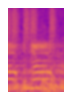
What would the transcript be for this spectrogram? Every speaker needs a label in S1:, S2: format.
S1: go, oh, go. Oh, oh.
